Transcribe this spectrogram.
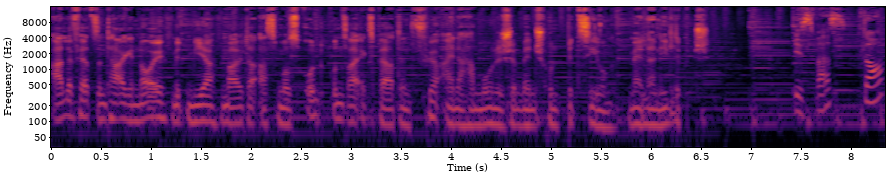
Alle 14 Tage neu mit mir, Malte Asmus und unserer Expertin für eine harmonische Mensch-Hund-Beziehung, Melanie Lippisch. Iswas Dog?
